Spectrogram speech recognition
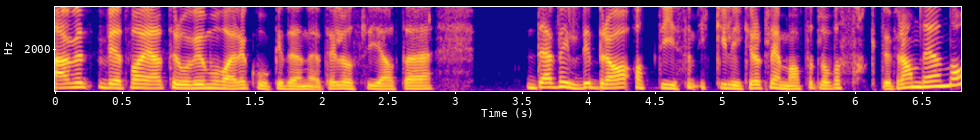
Nei, men vet du hva jeg tror vi må bare koke det ned til og si at eh, det er veldig bra at de som ikke liker å klemme, har fått lov å sakte fram det nå.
